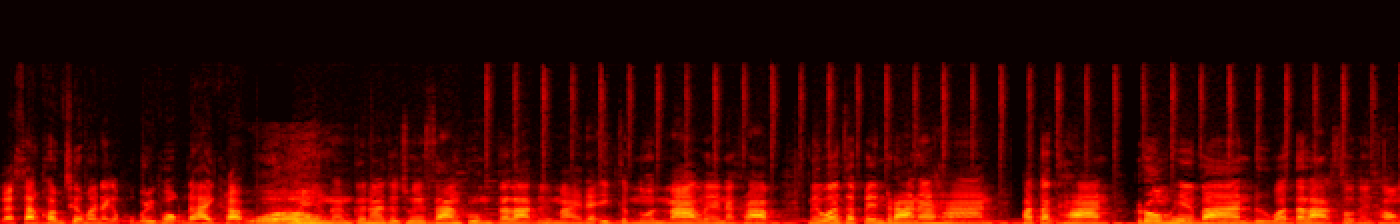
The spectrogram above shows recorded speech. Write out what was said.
และสร้างความเชื่อมั่นให้กับผู้บริโภคได้ครับเฮ้ยอย่างนั้นก็น่าจะช่วยสร้างกลุ่มตลาดใหม่ๆได้อีกจำนวนมากเลยนะครับ ไม่ว่าจะเป็นร้านอาหาร พัตตาคาร โรงพยาบาล หรือว่าตลาดสดในท้อง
